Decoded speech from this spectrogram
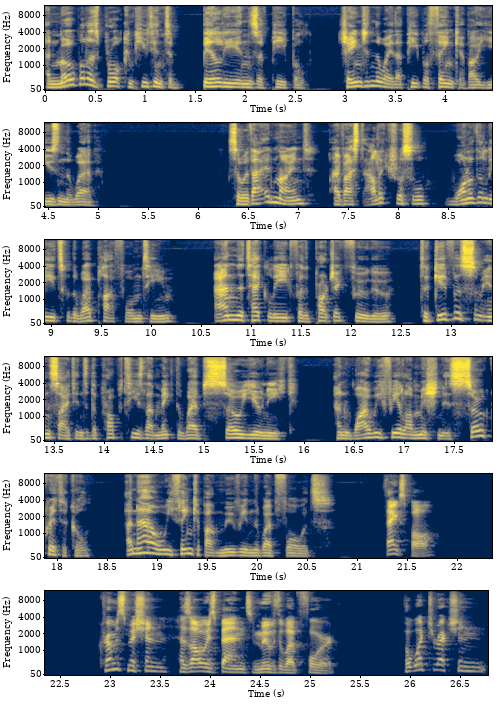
and mobile has brought computing to billions of people, changing the way that people think about using the web. So with that in mind, I've asked Alex Russell, one of the leads for the web platform team, and the tech lead for the project Fugu, to give us some insight into the properties that make the web so unique, and why we feel our mission is so critical, and how we think about moving the web forwards. Thanks, Paul. Chrome's mission has always been to move the web forward. But what direction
